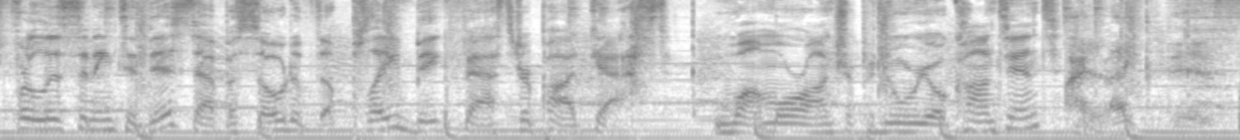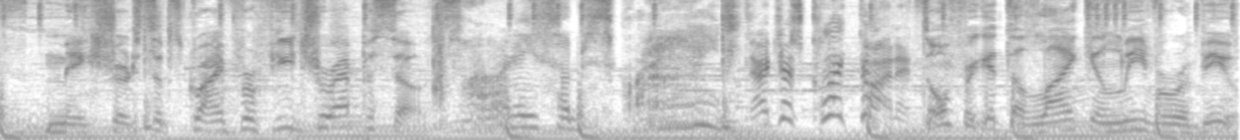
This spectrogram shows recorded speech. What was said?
for listening to this episode of the Play Big Faster podcast. Want more entrepreneurial content? I like this. Make sure to subscribe for future episodes. I'm Already subscribed. I just clicked on it. Don't forget to like and leave a review.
